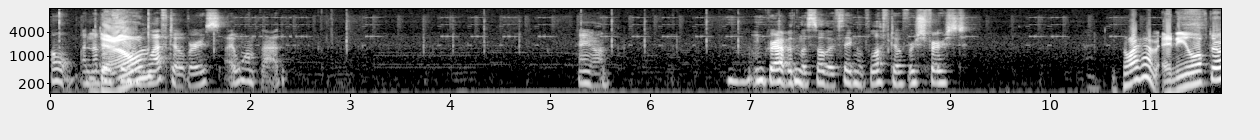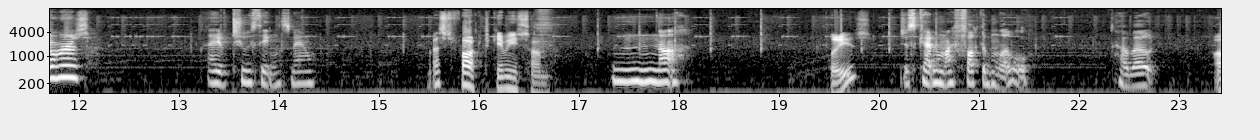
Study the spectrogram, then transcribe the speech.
Oh, another thing of leftovers. I want that. Hang on. I'm grabbing this other thing of leftovers first. Do I have any leftovers? I have two things now. That's fucked. Give me some, Nah, please. just get on my fucking level. How about Oh,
